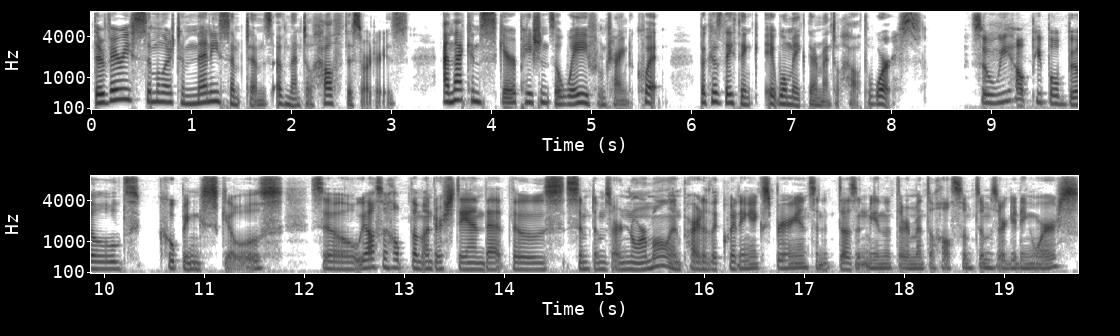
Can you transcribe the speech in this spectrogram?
They're very similar to many symptoms of mental health disorders, and that can scare patients away from trying to quit because they think it will make their mental health worse. So we help people build coping skills. So we also help them understand that those symptoms are normal and part of the quitting experience, and it doesn't mean that their mental health symptoms are getting worse.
